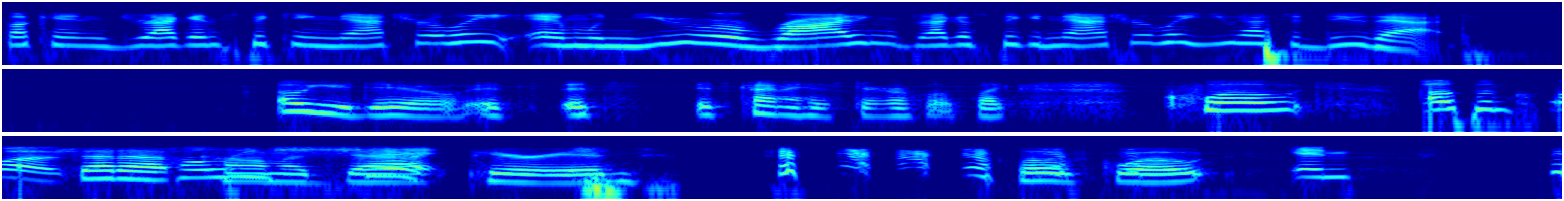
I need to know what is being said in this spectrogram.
fucking dragon speaking naturally and when you are riding dragon speaking naturally you have to do that. oh, you do. It's it's it's kind of hysterical. It's like, quote, Open quote. shut up, Holy comma, shit. Jack, period, close quote. and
